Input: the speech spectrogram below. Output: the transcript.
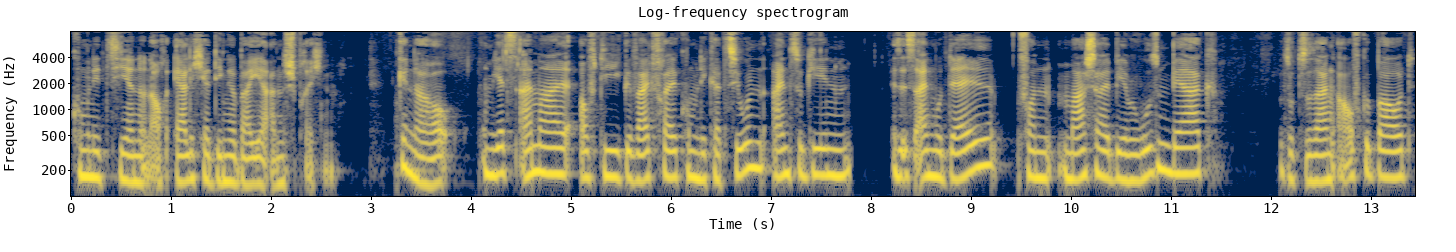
kommunizieren und auch ehrlicher Dinge bei ihr ansprechen. Genau, um jetzt einmal auf die gewaltfreie Kommunikation einzugehen. Es ist ein Modell von Marshall B. Rosenberg sozusagen aufgebaut,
